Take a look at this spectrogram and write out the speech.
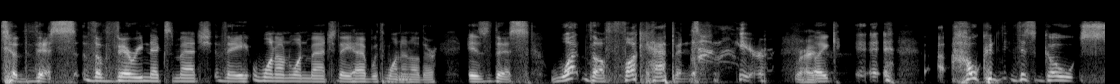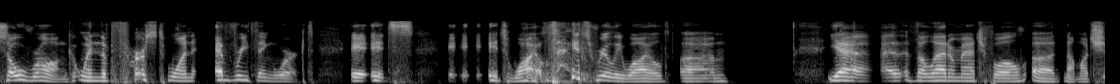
to this. The very next match they one-on-one match they have with one Mhm. another is this. What the fuck happened here? Right. Like eh, how could this go so wrong when the first one everything worked? It, it's it, it's wild. It's really wild. Um yeah uh, the ladder match fall uh not much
